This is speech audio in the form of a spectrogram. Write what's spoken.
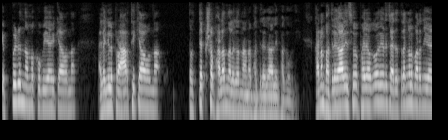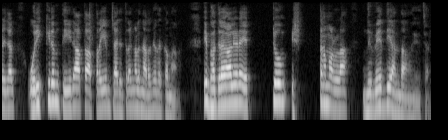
എപ്പോഴും നമുക്ക് ഉപയോഗിക്കാവുന്ന അല്ലെങ്കിൽ പ്രാർത്ഥിക്കാവുന്ന പ്രത്യക്ഷ ഫലം നൽകുന്നതാണ് ഭദ്രകാളി ഭഗവതി. കാരണം ഭദ്രകാളി ഭഗവതിയുടെ ചരിത്രങ്ങൾ പറഞ്ഞു കഴിഞ്ഞാൽ ഒരിക്കലും തീരാത്ത അത്രയും ചരിത്രങ്ങൾ നിറഞ്ഞു നിൽക്കുന്നതാണ്. ഈ ഭദ്രകാളിയുടെ ഏറ്റവും ഇഷ്ടമുള്ള നിവേദ്യം എന്താണെന്ന് ചോദിച്ചാൽ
